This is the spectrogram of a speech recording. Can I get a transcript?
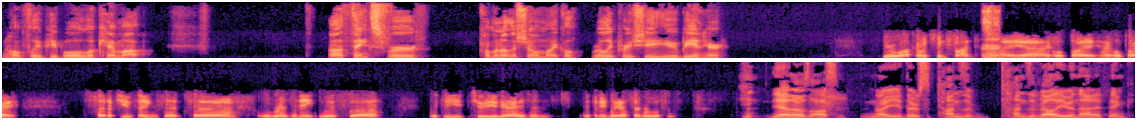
And hopefully, people will look him up. Uh, thanks for coming on the show, Michael. Really appreciate you being here. You're welcome. It's been fun. I, uh, I hope I, I hope I said a few things that uh, will resonate with uh, with the two of you guys, and if anybody else ever listens. yeah, that was awesome. No, there's tons of tons of value in that. I think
